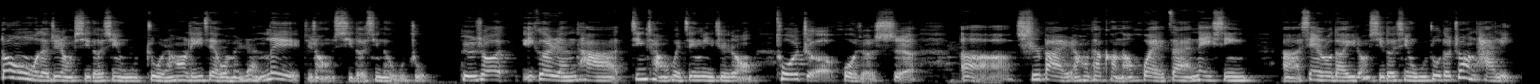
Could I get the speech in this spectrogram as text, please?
动物的这种习得性无助，然后理解我们人类这种习得性的无助。比如说，一个人他经常会经历这种挫折，或者是呃失败，然后他可能会在内心啊陷入到一种习得性无助的状态里，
